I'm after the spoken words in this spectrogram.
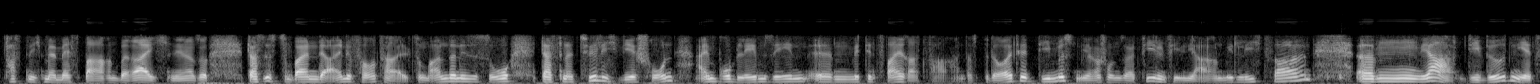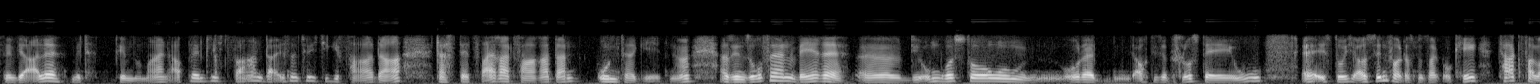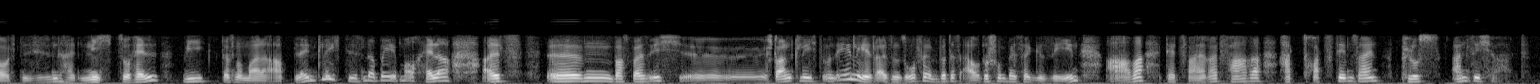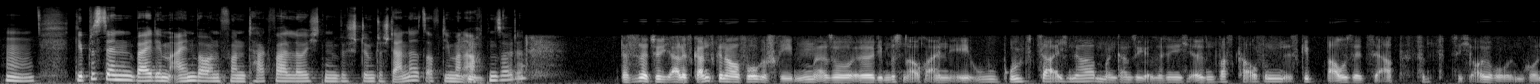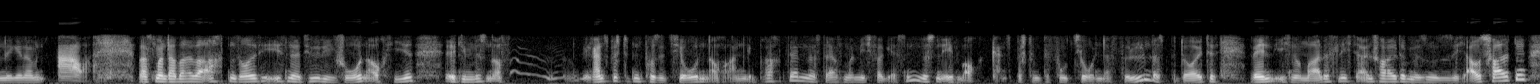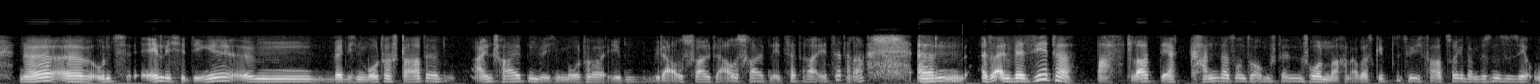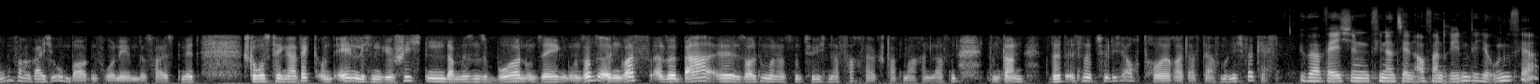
fast nicht mehr messbaren Bereich. Ne? Also das ist zum einen der eine Vorteil. Zum anderen ist es so, dass natürlich wir schon ein Problem sehen äh, mit den Zweiradfahrern. Das bedeutet, die müssen ja schon seit vielen, vielen Jahren mit Licht fahren. Ähm, ja, die würden jetzt, wenn wir alle mit dem normalen Abblendlicht fahren, da ist natürlich die Gefahr da, dass der Zweiradfahrer dann untergeht. Ne? Also insofern wäre äh, die Umrüstung oder auch dieser Beschluss der EU äh, ist durchaus sinnvoll, dass man sagt, okay, Tagverleuchten, sie sind halt nicht so hell wie das normale Abblendlicht, sie sind aber eben auch heller als, ähm, was weiß ich, äh, Standlicht und ähnliches. Also insofern wird das Auto schon besser gesehen, aber der Zweiradfahrer hat trotzdem sein Plus an Sicherheit. Hm. Gibt es denn bei dem Einbauen von Tagfahrleuchten bestimmte Standards, auf die man hm. achten sollte? Das ist natürlich alles ganz genau vorgeschrieben. Also äh, die müssen auch ein EU-Prüfzeichen haben. Man kann sich also nicht irgendwas kaufen. Es gibt Bausätze ab 50 Euro im Grunde genommen. Aber was man dabei beachten sollte, ist natürlich schon auch hier, äh, die müssen auf ganz bestimmten Positionen auch angebracht werden, das darf man nicht vergessen, müssen eben auch ganz bestimmte Funktionen erfüllen. Das bedeutet, wenn ich normales Licht einschalte, müssen sie sich ausschalten ne, äh, und ähnliche Dinge. Ähm, wenn ich einen Motor starte, einschalten, wenn ich einen Motor eben wieder ausschalte, ausschalten etc. etc. Ähm, also ein versierter Bastler, der kann das unter Umständen schon machen. Aber es gibt natürlich Fahrzeuge, da müssen sie sehr umfangreiche Umbauten vornehmen. Das heißt mit Stoßfänger weg und ähnlichen Geschichten, da müssen sie bohren und sägen und sonst irgendwas. Also da äh, sollte man das natürlich in der Fachwerkstatt machen lassen. Und dann wird es natürlich auch teurer, das darf man nicht vergessen. Über welchen finanziellen Aufwand reden wir hier ungefähr?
